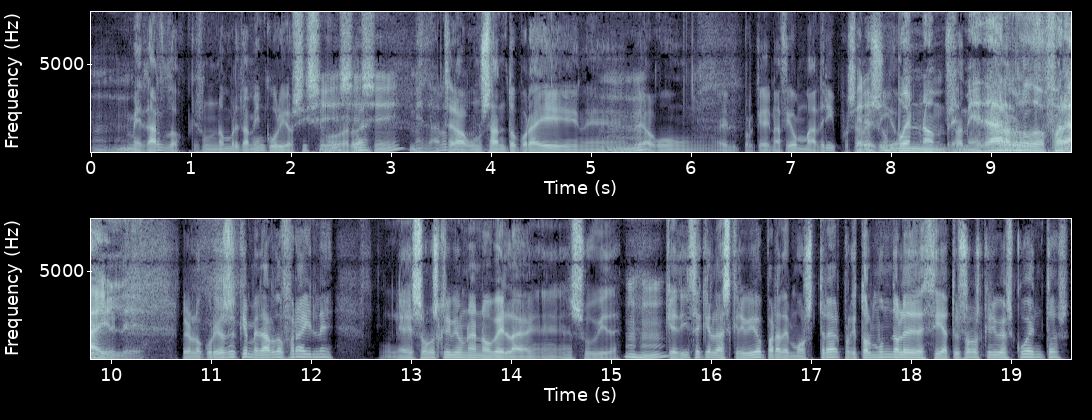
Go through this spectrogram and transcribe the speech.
Uh -huh. Medardo, que es un nombre también curiosísimo, sí, ¿verdad? Sí, sí, Medardo. Será algún santo por ahí de, uh -huh. de algún. Él, porque nació en Madrid. Pues Pero es Dios, un buen nombre, Medardo Fraile. Fraile. Pero lo curioso es que Medardo Fraile eh, solo escribió una novela en, en su vida, uh -huh. que dice que la escribió para demostrar, porque todo el mundo le decía, tú solo escribes cuentos.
